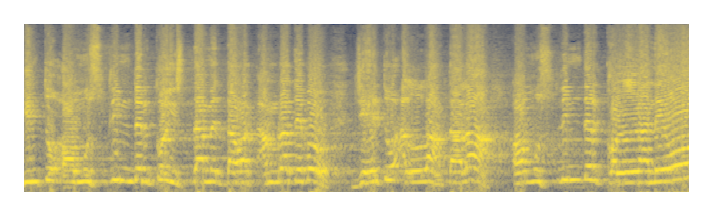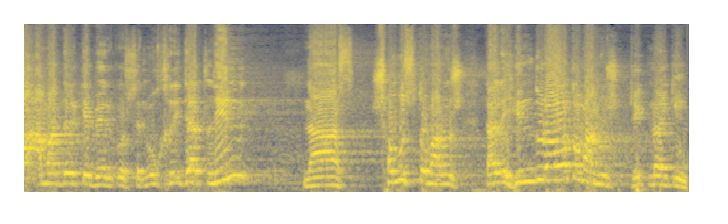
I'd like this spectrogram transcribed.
কিন্তু অমুসলিমদেরকেও ইসলামের দাওয়াত আমরা দেব। যেহেতু আল্লাহ তালা অমুসলিমদের কল্যাণেও আমাদেরকে বের করছেন। উখরিজাত লিন নাস, সমস্ত মানুষ। তাহলে হিন্দুরাও তো মানুষ, ঠিক নয় কি?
